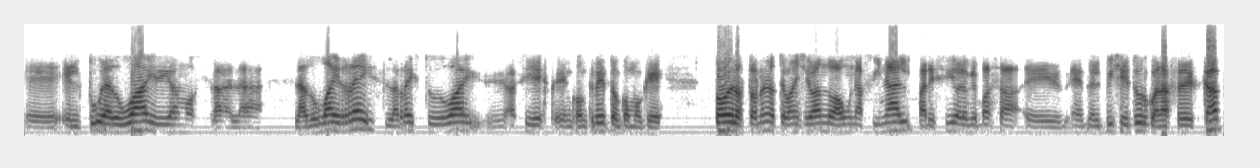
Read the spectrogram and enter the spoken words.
eh, el Tour a Dubai, digamos, la, la la Dubai Race, la Race to Dubai, eh, así es en concreto, como que todos los torneos te van llevando a una final, parecido a lo que pasa eh, en el PGA Tour con la FedEx Cup.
